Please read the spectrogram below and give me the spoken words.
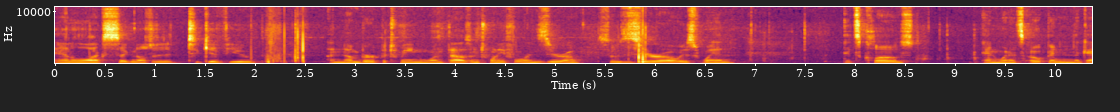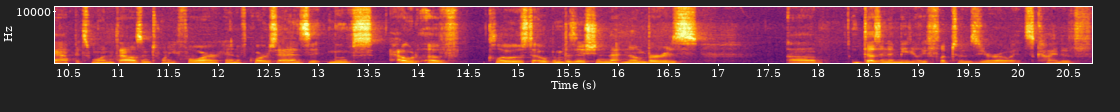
analog signal to, to give you a number between 1024 and 0. So 0 is when it's closed, and when it's open in the gap, it's 1024. And of course, as it moves out of closed to open position, that number is uh, doesn't immediately flip to 0. It's kind of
